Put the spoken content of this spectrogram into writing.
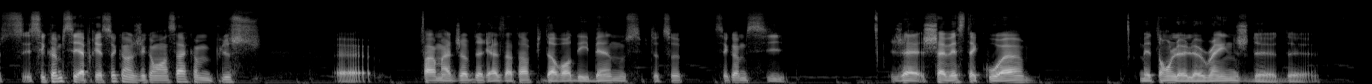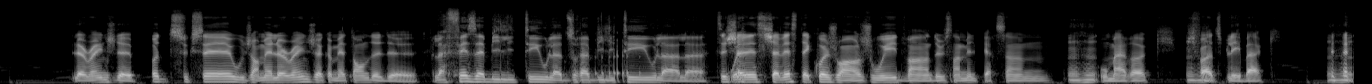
c'est c'est comme si après ça quand j'ai commencé à comme plus euh, faire ma job de réalisateur puis d'avoir des bands aussi puis tout ça, c'est comme si je, je savais c'était quoi mettons le, le range de, de- le range de pas de succès ou genre mais le range de, comme mettons de, de La faisabilité ou la durabilité ou la... la... tu sais je Ouais. savais, je savais c'était quoi jouer en jouer devant 200 000 personnes Mhm, au Maroc puis Mhm. faire du playback mhm.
